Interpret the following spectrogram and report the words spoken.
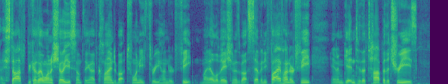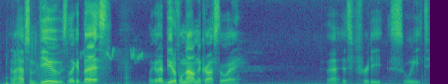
I stopped because I want to show you something. I've climbed about 2,300 feet. My elevation is about 7,500 feet and I'm getting to the top of the trees and I have some views. Look at this. Look at that beautiful mountain across the way. That is pretty sweet.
